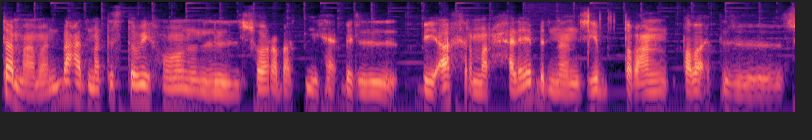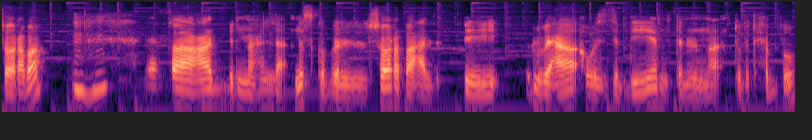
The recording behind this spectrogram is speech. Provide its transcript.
تماما بعد ما تستوي هون الشوربة بال... بآخر مرحلة بدنا نجيب طبعا طبقة الشوربة. فعاد بدنا هلأ نسكب الشوربة على بالوعاء أو الزبدية مثل ما أنتم بتحبوا.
